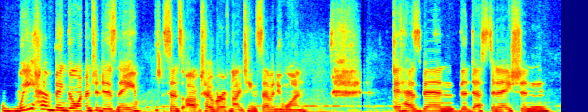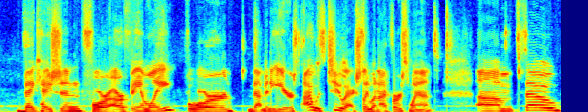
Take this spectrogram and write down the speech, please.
we have been going to Disney since October of 1971. It has been the destination vacation for our family for that many years. I was two actually when I first went. Um, so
